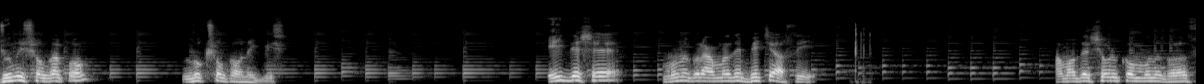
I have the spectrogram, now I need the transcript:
জমির সংখ্যা কম, লোক সংখ্যা অনেক বেশি। এই দেশে মনে করো আমরা যে বেঁচে আছি, আমাদের সেরকম মনে করছ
